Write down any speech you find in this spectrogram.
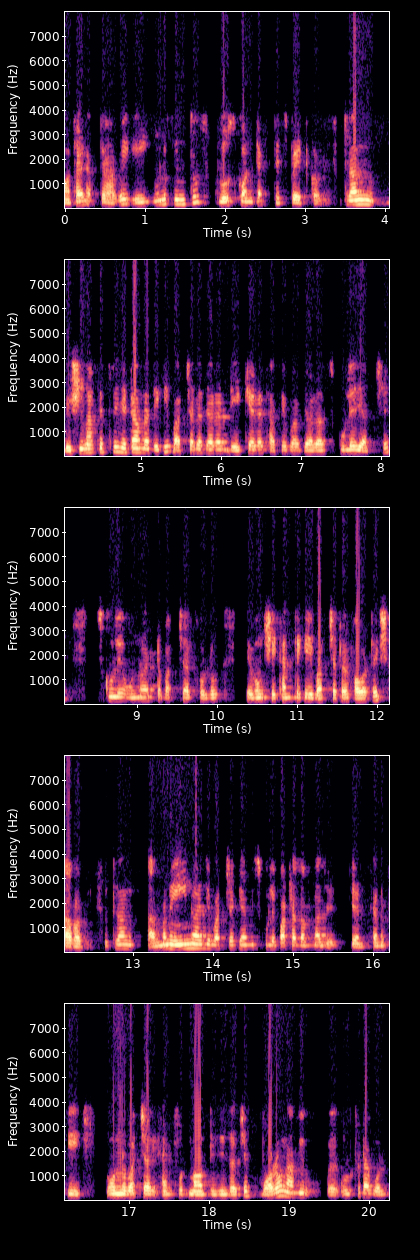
মাথায় রাখতে হবে, এইগুলো কিন্তু ক্লোজ কন্ট্যাক্টে স্প্রেড করে। সুতরাং বেশিরভাগ ক্ষেত্রে যেটা আমরা দেখি, বাচ্চারা যারা ডে কেয়ারে থাকে বা যারা স্কুলে যাচ্ছে স্কুলে অন্য একটা বাচ্চার হলো এবং সেখান থেকে এই বাচ্চাটার হওয়াটাই স্বাভাবিক। সুতরাং তার মানে এই নয় যে বাচ্চাকে আমি স্কুলে পাঠালাম না যে, কেন কি অন্য বাচ্চার হ্যান্ড ফুট মাউথ ডিজিজ হচ্ছে। বরং আমি উল্টোটা বলব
